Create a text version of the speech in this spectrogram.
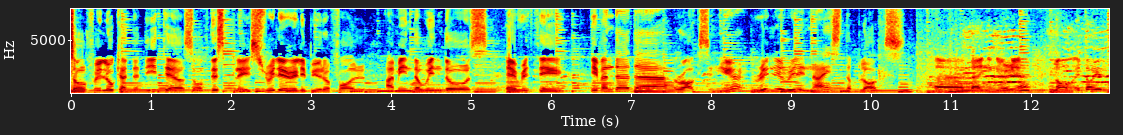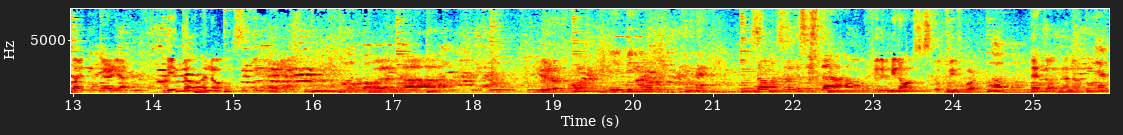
So if we look at the details of this place, really, really beautiful. I mean, the windows, everything, even the, the rocks in here, really, really nice. The blocks. Uh, dining area? No, ito yung dining area. Dito, ano, sitting area. The how Filipino houses look before. Ah, Opo. Ito, ano. Yan.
